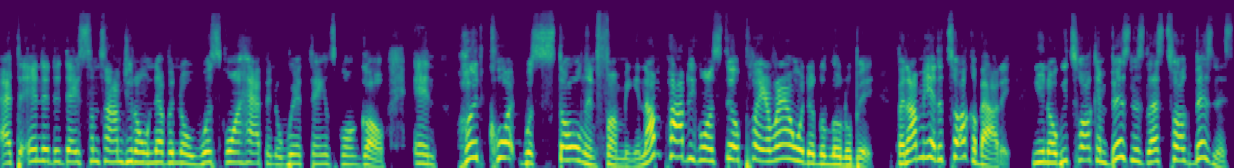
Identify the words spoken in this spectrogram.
At the end of the day, sometimes you don't never know what's going to happen or where things going to go. And Hood Court was stolen from me, and I'm probably going to still play around with it a little bit. But I'm here to talk about it. You know, we talking business. Let's talk business.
